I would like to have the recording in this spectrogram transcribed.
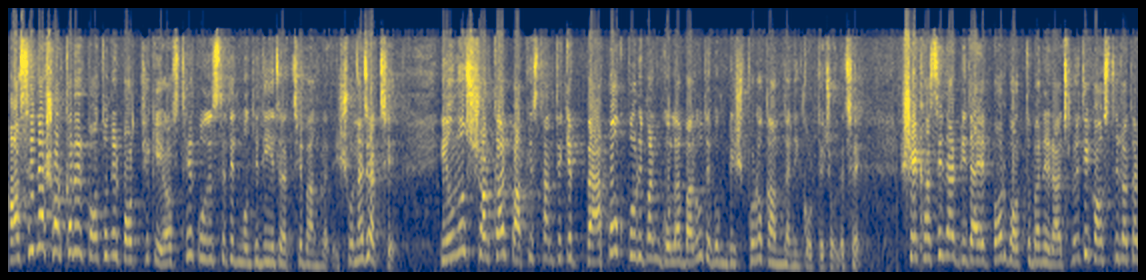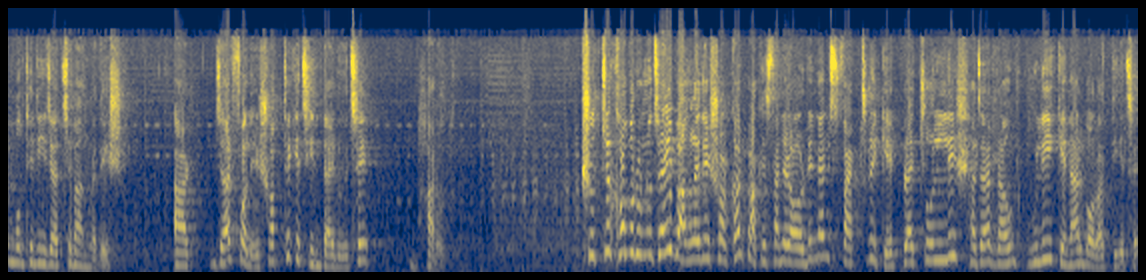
হাসিনা সরকারের পতনের পর থেকে অস্থির পরিস্থিতির মধ্যে দিয়ে যাচ্ছে বাংলাদেশ। শোনা যাচ্ছে, ইউনুস সরকার পাকিস্তান থেকে ব্যাপক পরিমাণ গোলা বারুদ এবং বিস্ফোরক আমদানি করতে চলেছে। শেখ হাসিনার বিদায়ের পর বর্তমানে রাজনৈতিক অস্থিরতার মধ্যে দিয়ে যাচ্ছে বাংলাদেশ। আর যার ফলে সব থেকে চিন্তায় রয়েছে ভারত। সূত্রের খবর অনুযায়ী বাংলাদেশ সরকার পাকিস্তানের অর্ডিন্যান্স ফ্যাক্টরিকে প্রায় চল্লিশ হাজার রাউন্ড গুলি কেনার বরাদ দিয়েছে।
